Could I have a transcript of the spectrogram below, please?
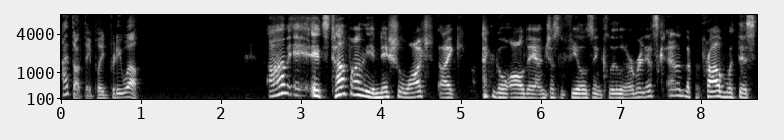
I thought they played pretty well? Um, it's tough on the initial watch. Like I can go all day on Justin Fields and Khalil Herbert. That's kind of the problem with this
